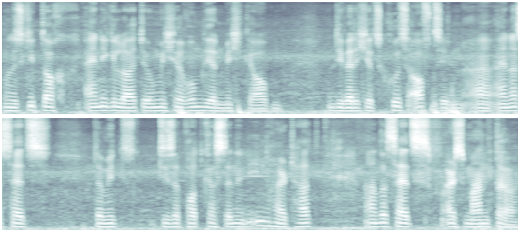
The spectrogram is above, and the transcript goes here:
Und es gibt auch einige Leute um mich herum, die an mich glauben. Und die werde ich jetzt kurz aufzählen. Äh, einerseits, damit dieser Podcast einen Inhalt hat, andererseits als Mantra.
